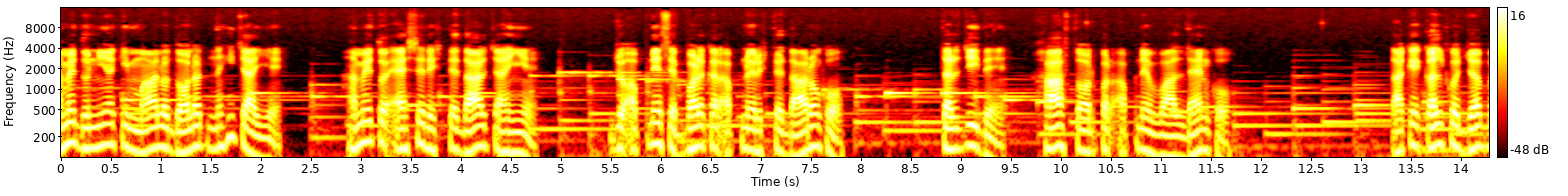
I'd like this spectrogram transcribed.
ہمیں دنیا کی مال و دولت نہیں چاہیے، ہمیں تو ایسے رشتہ دار چاہیے جو اپنے سے بڑھ کر اپنے رشتہ داروں کو ترجیح دیں، خاص طور پر اپنے والدین کو۔ تاکہ کل کو جب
